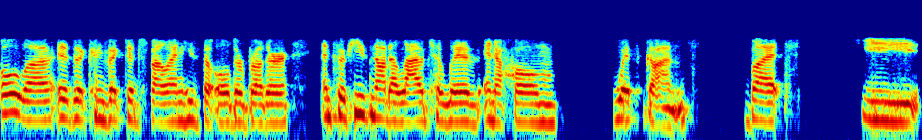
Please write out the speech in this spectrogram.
Ola is a convicted felon. He's the older brother, and so he's not allowed to live in a home with guns. But he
